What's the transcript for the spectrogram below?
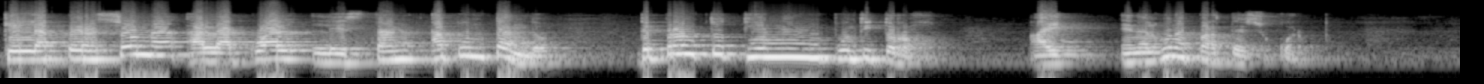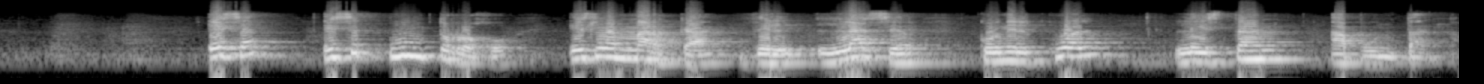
que la persona a la cual le están apuntando de pronto tiene un puntito rojo ahí en alguna parte de su cuerpo. Esa, ese punto rojo es la marca del láser con el cual le están apuntando.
